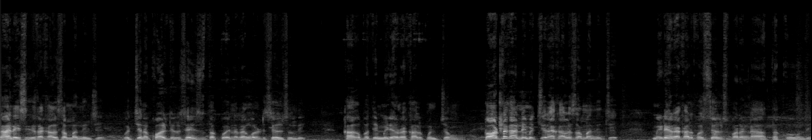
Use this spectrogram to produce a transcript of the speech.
నాన్ ఏసీ రకాలకు సంబంధించి వచ్చిన క్వాలిటీలు సైజు తక్కువైన రంగులంటే సేల్స్ ఉంది. కాకపోతే మీడియం రకాలు కొంచెం టోటల్గా అన్ని మిర్చి రకాలకు సంబంధించి మీడియం రకాలు కొంచెం సేల్స్ పరంగా తక్కువ ఉంది.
